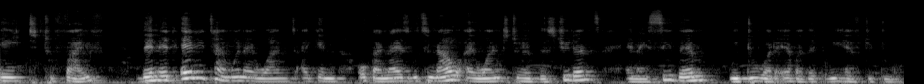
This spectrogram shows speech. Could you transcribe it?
8 to 5 then at any time when i want i can organize but now i want to have the students and i see them we do whatever that we have to do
